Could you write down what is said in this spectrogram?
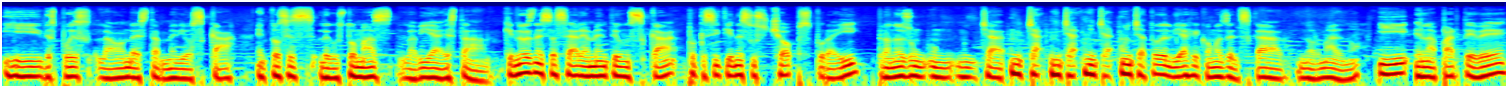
y después la onda esta medio ska. Entonces le gustó más la vía esta, que no es necesariamente un ska, porque sí tiene sus chops por ahí, pero no es un, un, un cha, un cha, un cha, un cha, un cha todo el viaje como es del ska normal, ¿no? Y en la parte B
